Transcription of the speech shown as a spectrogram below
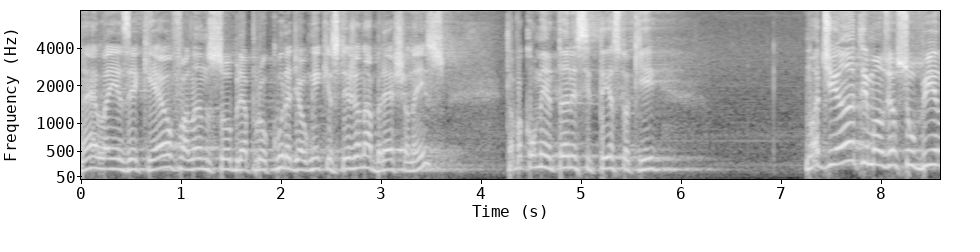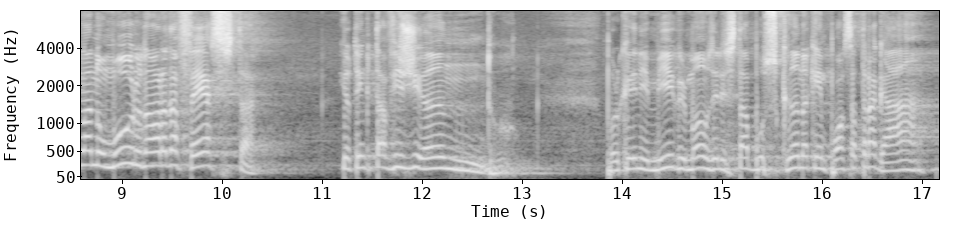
né, lá em Ezequiel, falando sobre a procura de alguém que esteja na brecha, não é isso? Estava comentando esse texto aqui. Não adianta, irmãos, eu subir lá no muro na hora da festa. Eu tenho que estar vigiando. Porque o inimigo, irmãos, ele está buscando a quem possa tragar.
